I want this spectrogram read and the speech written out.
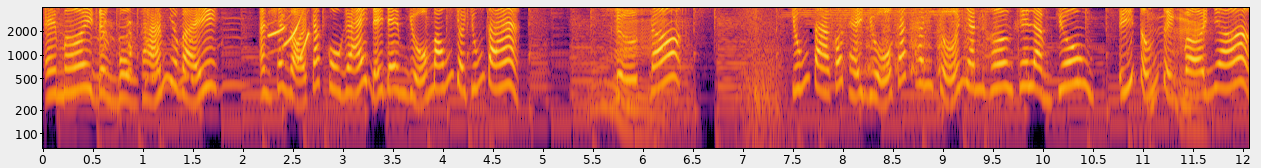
Em ơi đừng buồn thảm như vậy. Anh sẽ gọi các cô gái để đem dũa móng cho chúng ta. Được đó. Chúng ta có thể dũa các thanh cửa nhanh hơn khi làm chung. Ý tưởng tuyệt vời nha.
